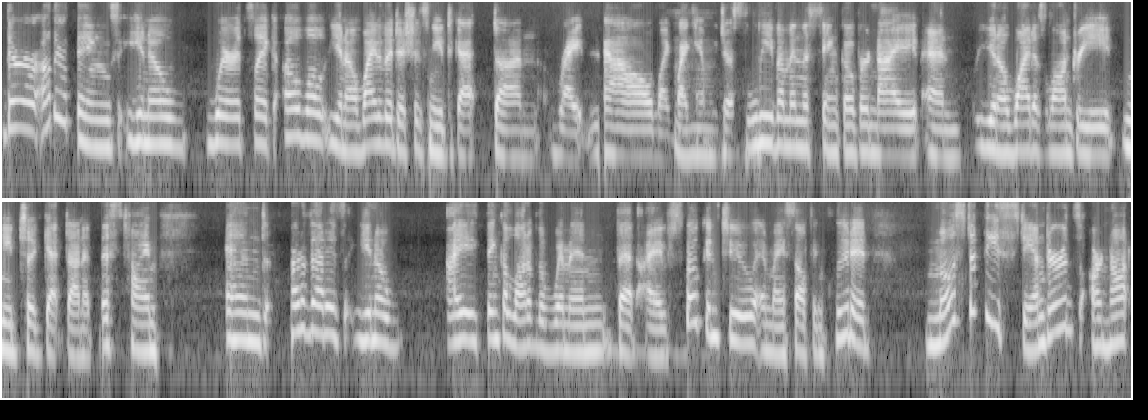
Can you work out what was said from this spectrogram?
there are other things, you know, where it's like, oh, well, you know, why do the dishes need to get done right now? Like, why mm-hmm. can't we mm-hmm. just leave them in the sink overnight? And, you know, why does laundry need to get done at this time? And part of that is, you know, I think a lot of the women that I've spoken to, and myself included, most of these standards are not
